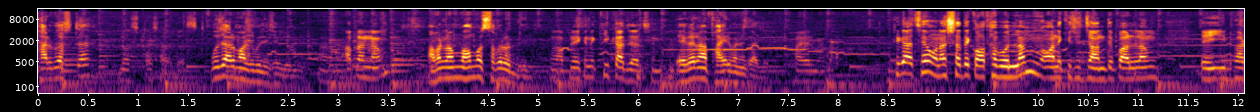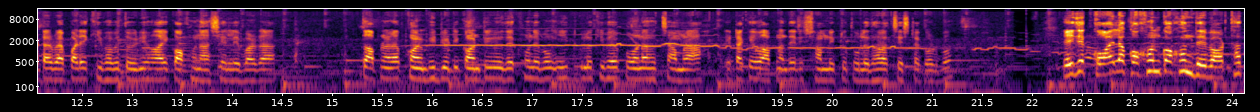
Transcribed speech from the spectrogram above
সাড়ে দশটা। দশটা সাড়ে দশটা। পূজার মাস বলি সেই জন্য। আপনার নাম? আমার নাম মোহাম্মদ সফরউদ্দিন আপনি এখানে কি কাজে আছেন? এখানে ফায়ারম্যানের কাজে। ফায়ারম্যান ঠিক আছে ওনার সাথে কথা বললাম অনেক কিছু জানতে পারলাম এই ইটভাটার ব্যাপারে কীভাবে তৈরি হয় কখন আসে লেবাররা তো আপনারা ভিডিওটি কন্টিনিউ দেখুন এবং ইটগুলো কীভাবে পোড়ানো হচ্ছে আমরা এটাকেও আপনাদের সামনে একটু তুলে ধরার চেষ্টা করব। এই যে কয়লা কখন কখন দেবে অর্থাৎ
